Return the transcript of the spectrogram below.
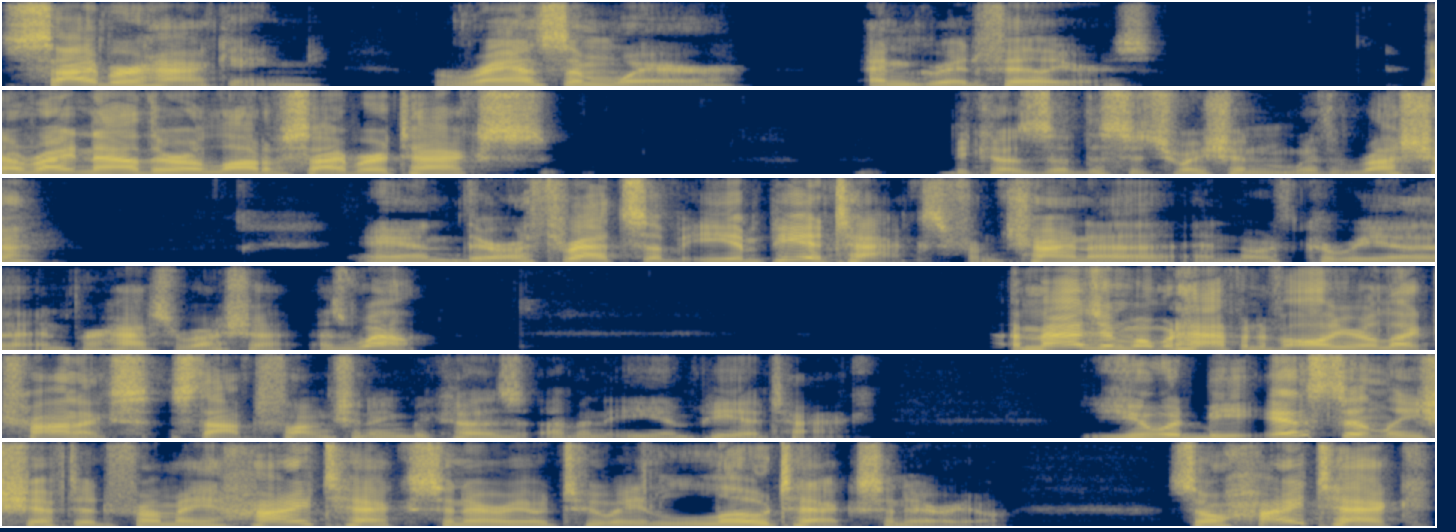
cyber hacking, ransomware, and grid failures. Now, right now, there are a lot of cyber attacks because of the situation with Russia. And there are threats of EMP attacks from China and North Korea and perhaps Russia as well. Imagine what would happen if all your electronics stopped functioning because of an EMP attack. You would be instantly shifted from a high tech scenario to a low tech scenario. So, high tech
